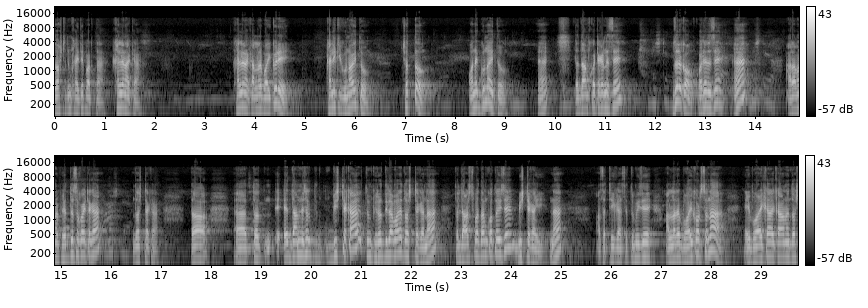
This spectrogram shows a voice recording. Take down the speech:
দশটা তুমি খাইতে পারতা। খালে না কা? খালে না কালার ভয় করে? খালি কি গুণা হয়তো সত্য? অনেক গুণ হয়তো হ্যাঁ? তার দাম কয় টাকা নেছে? জোরে কও, কয়টা নেছে? হ্যাঁ? আর আমার ফেরত দিয়েছ কয় টাকা? দশ টাকা। তা তো এর দাম নিয়েছো বিশ টাকা, তুমি ফেরত দিলে আমার দশ টাকা, না? তাহলে দাঁড় সুপার দাম কত হয়েছে? বিশ টাকাই, না? আচ্ছা ঠিক আছে। তুমি যে আল্লাহরে ভয় করছ না, এই ভয় করার কারণে দশ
